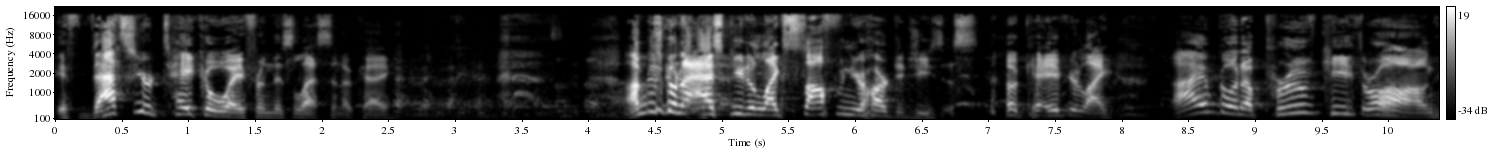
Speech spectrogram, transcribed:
if that's your takeaway from this lesson, okay? I'm just going to ask you to like soften your heart to Jesus. Okay? If you're like, I am going to prove Keith wrong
